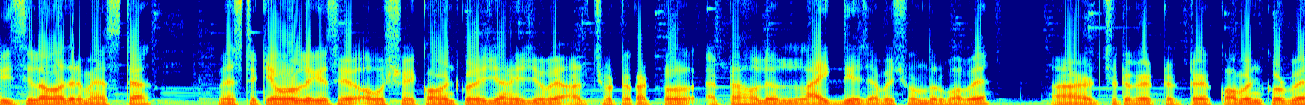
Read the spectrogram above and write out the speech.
এই ছিল আমাদের ম্যাচটা। ম্যাচটা কেমন লেগেছে অবশ্যই কমেন্ট করে জানিয়ে যাবে। আর ছোটোখাটো একটা হলে লাইক দিয়ে যাবে সুন্দরভাবে। আর ছোটোখাটো একটা কমেন্ট করবে।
